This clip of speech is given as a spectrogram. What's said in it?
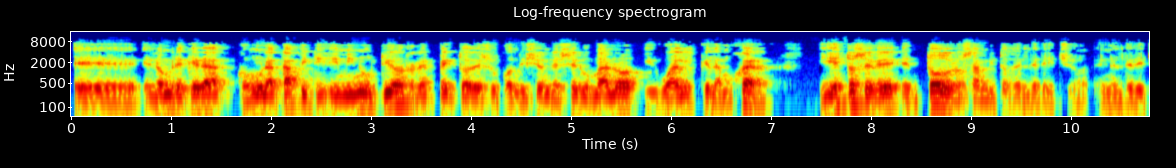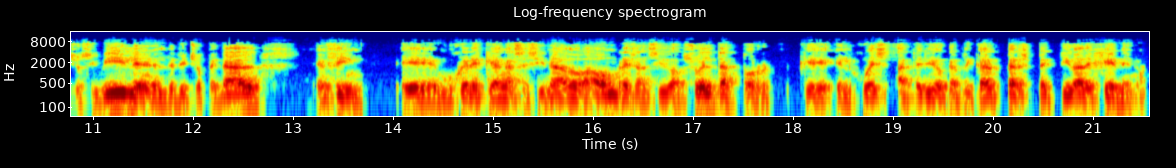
eh, el hombre queda como una capitis diminutio respecto de su condición de ser humano igual que la mujer. Y esto se ve en todos los ámbitos del derecho, en el derecho civil, en el derecho penal, en fin, eh, mujeres que han asesinado a hombres han sido absueltas porque el juez ha tenido que aplicar perspectiva de género.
